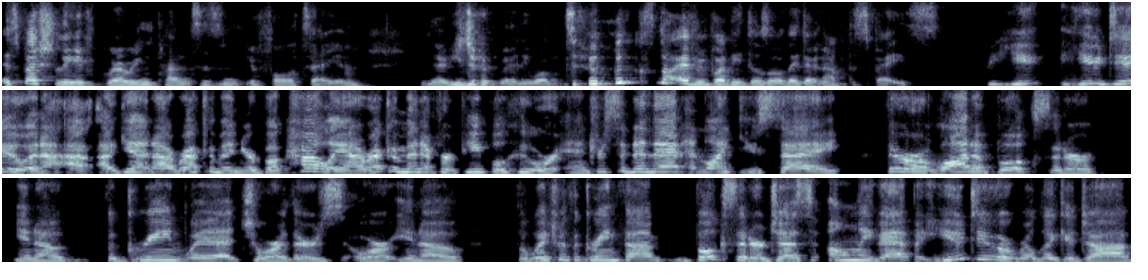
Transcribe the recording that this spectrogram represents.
especially if growing plants isn't your forte and you know you don't really want to because not everybody does or they don't have the space. You you do, and I, again, I recommend your book highly. I recommend it for people who are interested in that. And like you say, there are a lot of books that are, you know, the Green Witch, or there's, or you know, the Witch with the Green Thumb, books that are just only that. But you do a really good job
